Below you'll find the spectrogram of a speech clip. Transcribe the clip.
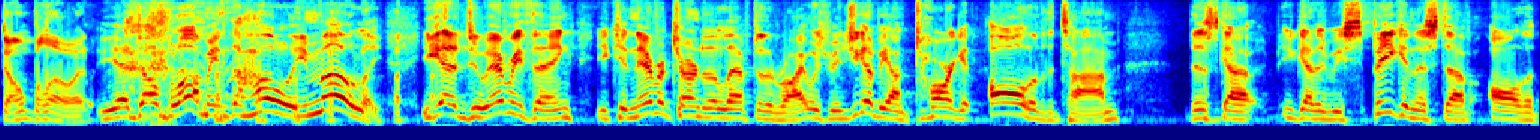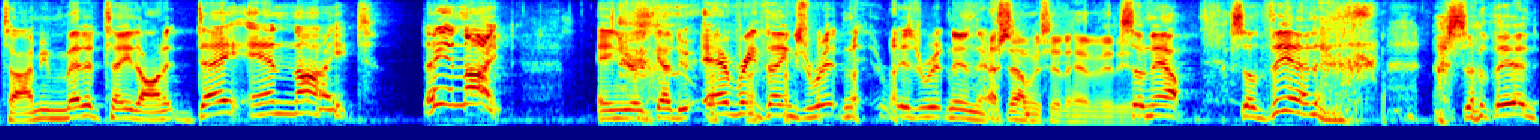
don't blow it. Yeah, don't blow. I mean, the holy moly. You got to do everything. You can never turn to the left or the right, which means you got to be on target all of the time. This got you got to be speaking this stuff all the time. You meditate on it day and night, day and night, and you got to do everything's written is written in there. That's why we should have had a video. So now, so then, so then,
